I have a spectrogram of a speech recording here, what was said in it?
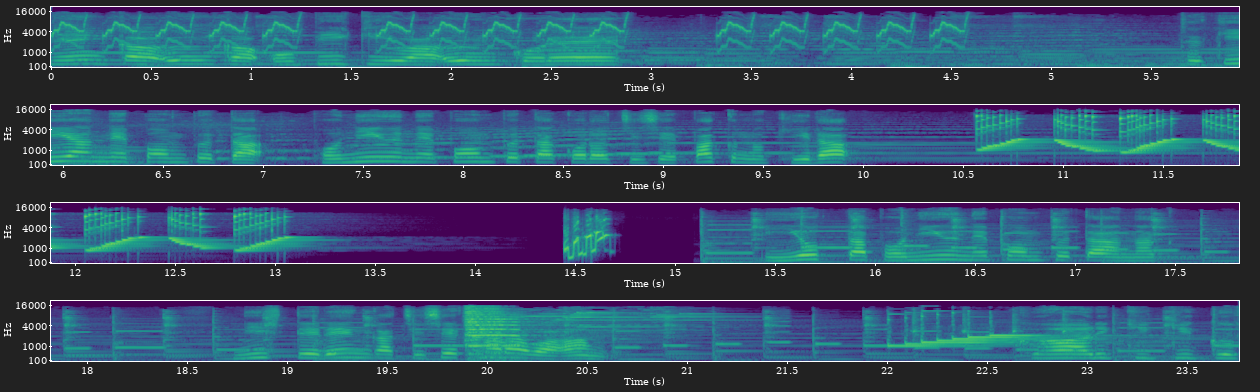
ねんかうんかおぴきはうんこれ。トゥキヤンネポンプタポニウネポンプタコロチセパクのキラ。いよったポニウネポンプタなくにしてレンガチセからはあん。くわりききく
